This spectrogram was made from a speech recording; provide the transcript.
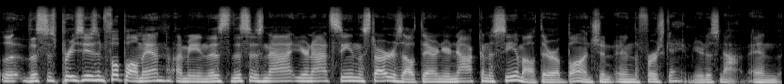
this is preseason football, man. I mean, this this is not you're not seeing the starters out there, and you're not going to see them out there a bunch in, in the first game. You're just not. And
